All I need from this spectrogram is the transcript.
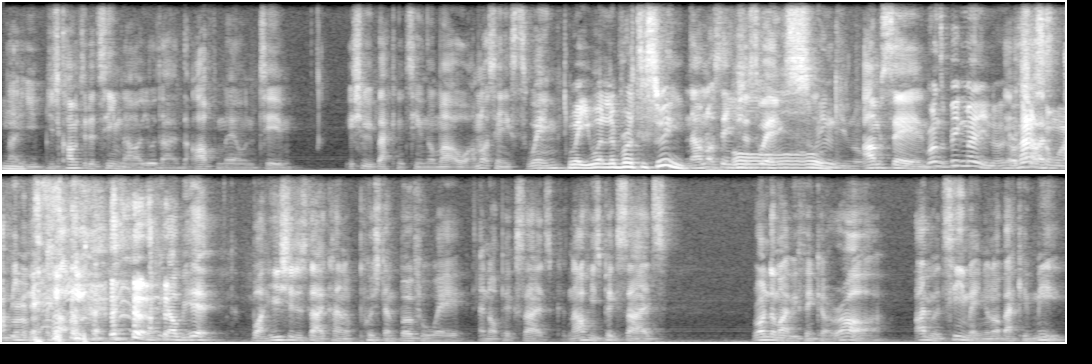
Like Mm. you, you just come to the team now. You're the, the alpha male on the team. You should be back in the team no matter what. I'm not saying he swing. Wait, you want LeBron to swing? No, I'm not saying he should swing. Oh. Swing, you know. I'm saying Ron's a big man, you know. yeah, He'll hurt someone, I think, he'll get cut. I think that'll be it. But he should just like kind of push them both away and not pick sides. Because now he's picked sides. Rondo might be thinking, "Raw, I'm your teammate. You're not backing me."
